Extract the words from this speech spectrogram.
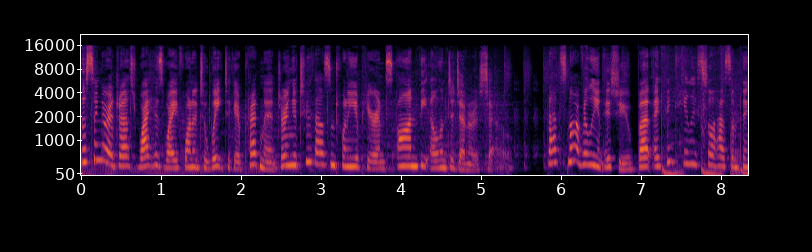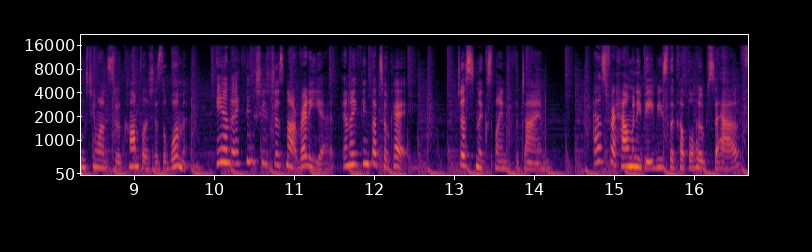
The singer addressed why his wife wanted to wait to get pregnant during a 2020 appearance on The Ellen DeGeneres Show. That's not really an issue, but I think Hailey still has some things she wants to accomplish as a woman. And I think she's just not ready yet, and I think that's okay. Justin explained at the time. As for how many babies the couple hopes to have,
